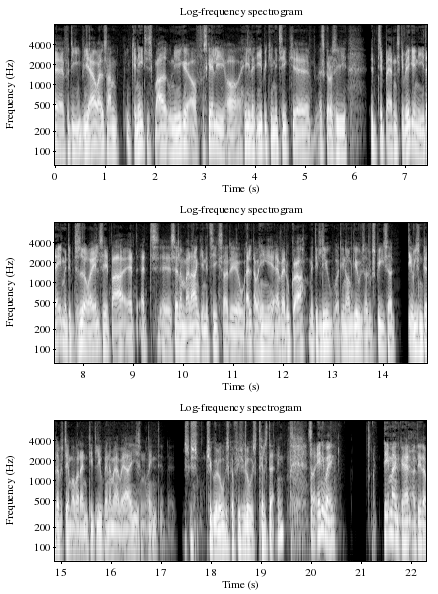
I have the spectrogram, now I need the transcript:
Øh, fordi vi er jo alle sammen genetisk meget unikke og forskellige, og hele epigenetik, øh, hvad skal du sige, debatten skal vi ikke ind i i dag, men det betyder jo reelt set bare, at, at øh, selvom man har en genetik, så er det jo alt afhængigt af, hvad du gør med dit liv og dine omgivelser, du spiser. Det er jo ligesom det, der bestemmer, hvordan dit liv ender med at være i sådan rent øh, psykologisk og fysiologisk tilstand. Ikke? Så anyway, det man kan, og det der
